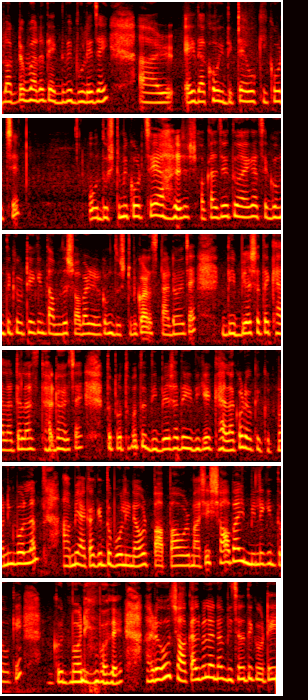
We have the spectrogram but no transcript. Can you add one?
ব্লগ টক বানাতে একদমই ভুলে যাই। আর এই দেখো, ওই দিকটায় ও কী করছে। ও দুষ্টুমি করছে আর সকাল যেহেতু হয়ে গেছে, ঘুম থেকে উঠে কিন্তু আমাদের সবার এরকম দুষ্টুমি করা স্টার্ট হয়ে যায়। দিব্যার সাথে খেলা টেলা স্টার্ট হয়ে যায়। তো প্রথমত দিব্যার সাথে এইদিকে খেলা করে ওকে গুড মর্নিং বললাম। আমি একা কিন্তু বলি না, ওর পাপা, ওর মাসি সবাই মিলে কিন্তু ওকে গুড মর্নিং বলে। আর ও সকালবেলা না বিছানা থেকে উঠেই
